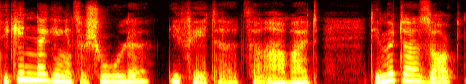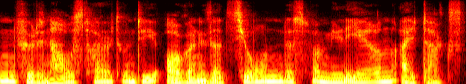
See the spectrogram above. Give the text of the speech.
Die Kinder gingen zur Schule, die Väter zur Arbeit, die Mütter sorgten für den Haushalt und die Organisation des familiären Alltags.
